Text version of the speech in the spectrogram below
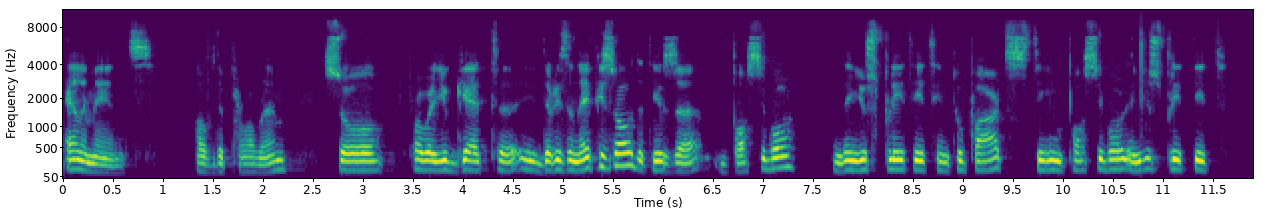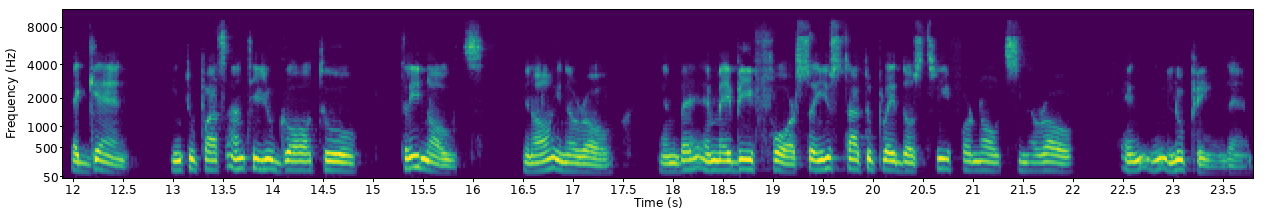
elements of the problem. So probably you get uh, there is an episode that is uh, impossible and then you split it in two parts still impossible and you split it again in two parts until you go to three notes you know in a row and, and maybe four. So you start to play those three four notes in a row and looping them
